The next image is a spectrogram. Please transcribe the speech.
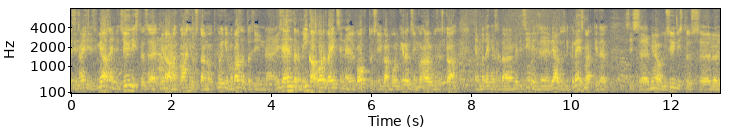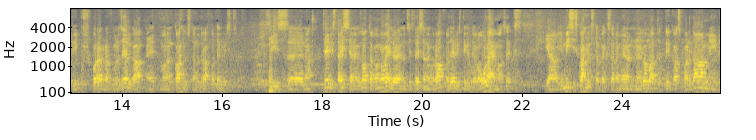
esimene asi, siis mina sain nüüd süüdistuse, et mina olen kahjustanud, kuigi ma kasvatasin iseendale, ma iga kord väitsin neile kohtus ja igal pool kirjutasin kohe alguses ka, et ma tegin seda meditsiinilise teaduslikel eesmärkidel, siis minu süüdistus löödi paragrahv mulle selga, et ma olen kahjustanud rahva tervist siis noh, sellist asja nagu Sotak on ka välja öelnud, sellist asja nagu rahva tervis tegelikult ei ole olemas, eks. ja, ja mis siis kahjustab, eks ole, meil on lubatud kõik aspartamid,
